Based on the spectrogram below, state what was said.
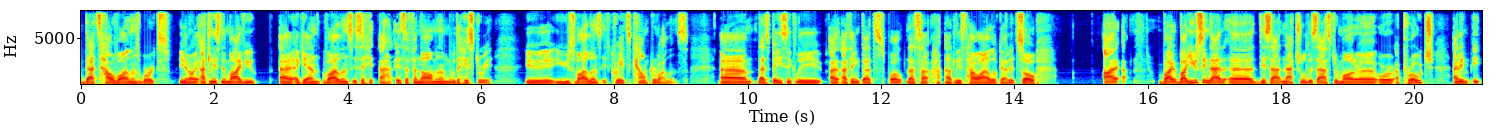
that's how violence works. You know, at least in my view. Uh, again, violence is a uh, is a phenomenon with a history. You, you use violence, it creates counter violence. Um, that's basically, I, I think that's well, that's how, at least how I look at it. So, I by by using that uh, disa- natural disaster model or approach, and it, it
